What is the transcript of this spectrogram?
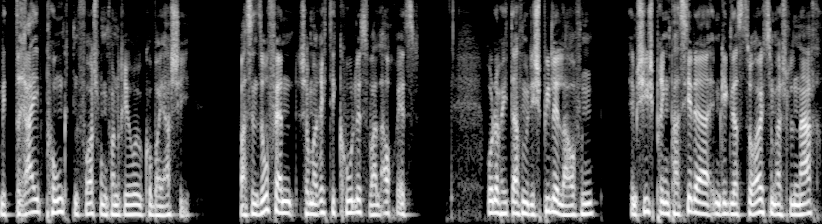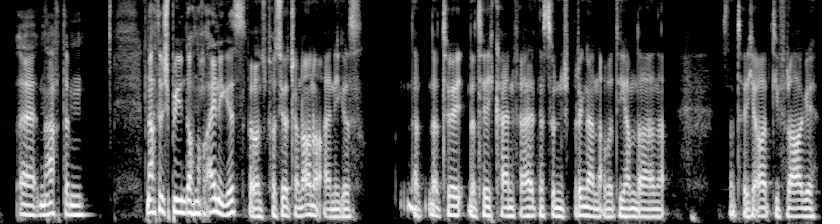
mit drei Punkten Vorsprung von Ryo Kobayashi. Was insofern schon mal richtig cool ist, weil auch jetzt, unabhängig davon, wie die Spiele laufen, im Skispringen passiert ja im Gegensatz zu euch zum Beispiel nach, äh, nach, dem, nach den Spielen doch noch einiges. Bei uns passiert schon auch noch einiges. Na, natürlich, natürlich kein Verhältnis zu den Springern, aber die haben da, na, ist natürlich auch die Frage.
